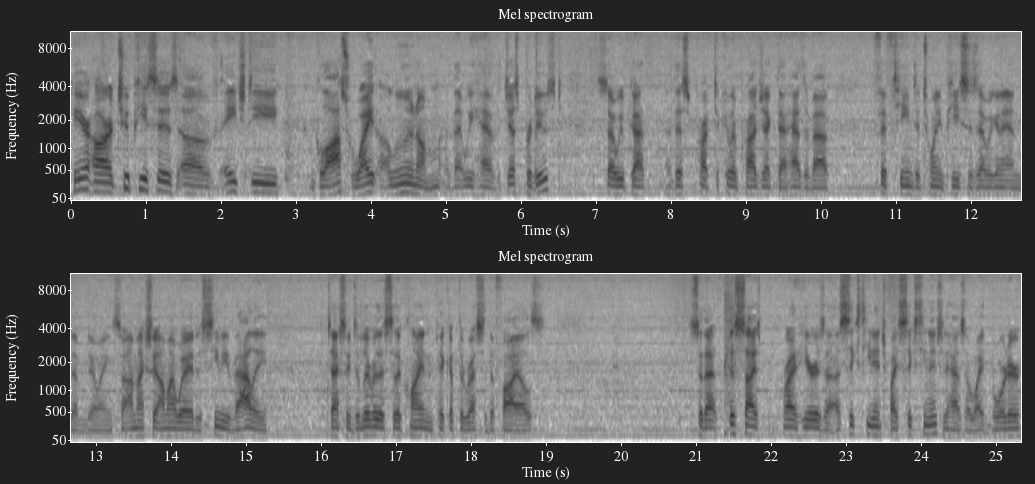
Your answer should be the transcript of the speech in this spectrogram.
Here are two pieces of HD gloss white aluminum that we have just produced. So we've got this particular project that has about 15 to 20 pieces that we're going to end up doing. So I'm actually on my way to Simi Valley to actually deliver this to the client and pick up the rest of the files. So that this size right here is a 16 inch by 16 inch. It has a white border.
